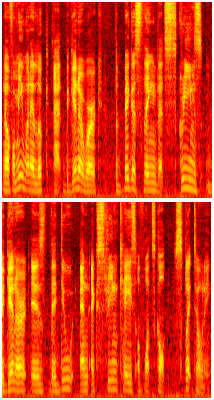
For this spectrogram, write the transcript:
Now, for me, when I look at beginner work, the biggest thing that screams beginner is they do an extreme case of what's called split toning.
